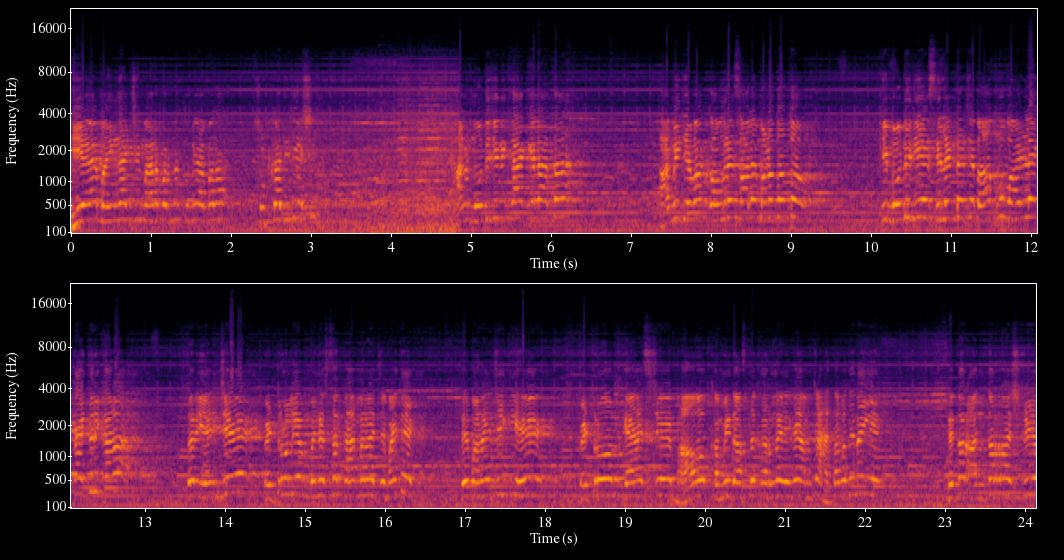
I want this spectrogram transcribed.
ही आहे महंगाईची मार पण तुम्ही आम्हाला सुटका दिली अशी. आणि मोदीजींनी काय केलं आता? आम्ही जेव्हा काँग्रेसवाले म्हणत होतो की मोदीजी हे सिलेंडरचे भाव खूप वाढले काहीतरी करा. तर यांचे पेट्रोलियम मिनिस्टर काय म्हणायचे माहितीये का? ते म्हणायचे की हे पेट्रोल गॅसचे भाव कमी जास्त करणं हे काही आमच्या हातामध्ये नाही आहे ते तर आंतरराष्ट्रीय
